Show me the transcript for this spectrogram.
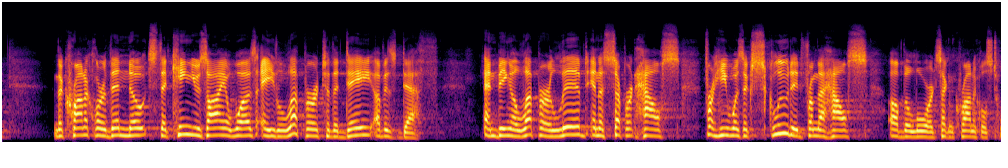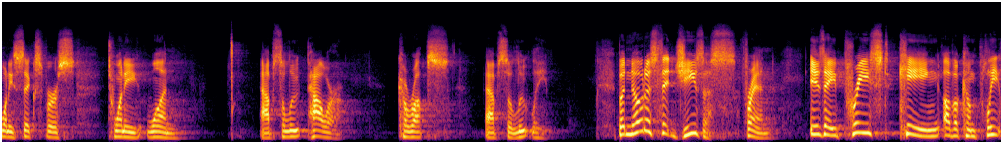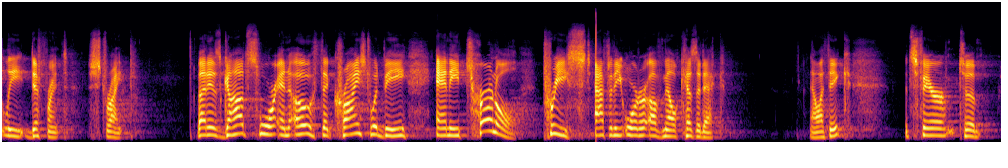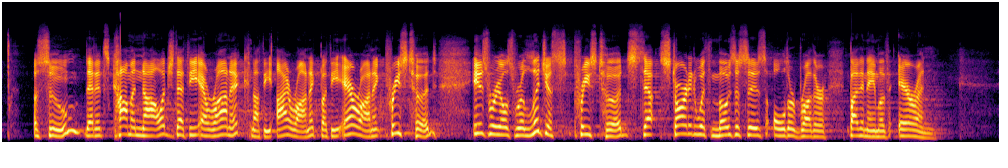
And the chronicler then notes that King Uzziah was a leper to the day of his death. And being a leper, lived in a separate house, for he was excluded from the house of the Lord. Second Chronicles 26, verse 21. Absolute power corrupts absolutely. But notice that Jesus, friend, is a priest king of a completely different stripe. That is, God swore an oath that Christ would be an eternal priest after the order of Melchizedek. Now, I think it's fair to assume that it's common knowledge that the Aaronic, not the ironic, but the Aaronic priesthood, Israel's religious priesthood, started with Moses' older brother by the name of Aaron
